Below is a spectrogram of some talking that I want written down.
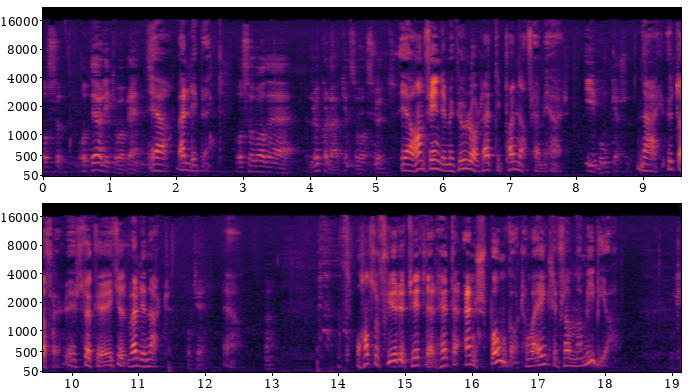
Og, så, og det like var brent. Ja, veldig brent. Og så var det lookaliken som var skutt Ja, han finner det med kulehold rett i panna fremme her. i bunkersen. Nei, utafor. Et stykke, ikke veldig nært. OK. Ja. Ja. Og han som flyr ut Hitler, heter Ernst Baumgart. Han var egentlig fra Namibia. ok.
